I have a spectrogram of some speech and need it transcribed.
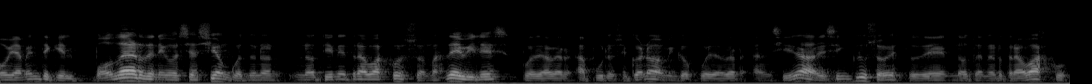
Obviamente que el poder de negociación cuando uno no tiene trabajo son más débiles, puede haber apuros económicos, puede haber ansiedades, incluso esto de no tener trabajo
